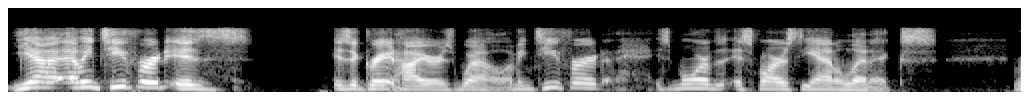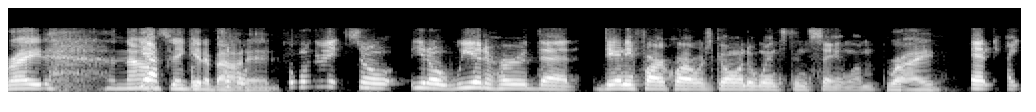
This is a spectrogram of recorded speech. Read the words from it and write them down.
Yeah, I mean, Teaford is is a great hire as well. I mean, Teaford is more of as far as the analytics, right? Now yes, I'm thinking about so, it. I, so you know, we had heard that Danny Farquhar was going to Winston Salem, right? And I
